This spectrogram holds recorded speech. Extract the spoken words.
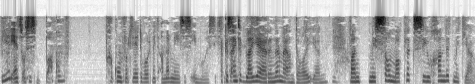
Weereens ons is bang om gekonfronteer te word met ander mense se emosies. Ek is eintlik bly jy herinner my aan daai een, ja. want mens sal maklik sê, "Hoe gaan dit met jou?"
